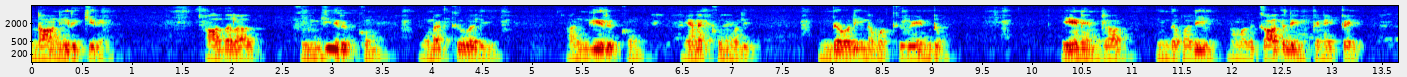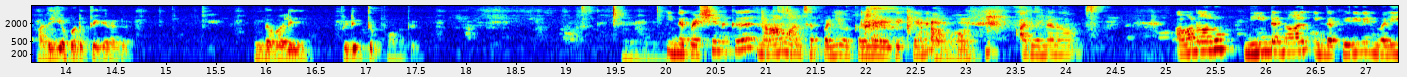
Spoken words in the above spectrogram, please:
நான் இருக்கிறேன். ஆதலால் இங்கு இருக்கும் உனக்கு வலி அங்கு இருக்கும் எனக்கும் வலி. இந்த வலி நமக்கு வேண்டும். ஏனென்றால் இந்த வலி நமது காதலின் பிணைப்பை அதிகப்படுத்துகிறது. இந்த வலி பிடித்து போனது. இந்த கொஷனுக்கு நானும் ஆன்சர் பண்ணி ஒரு கவிதை எழுதியிருக்கேன். அது என்னன்னா ஆனாலும் நீண்ட நாள் இந்த பிரிவின் வழி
